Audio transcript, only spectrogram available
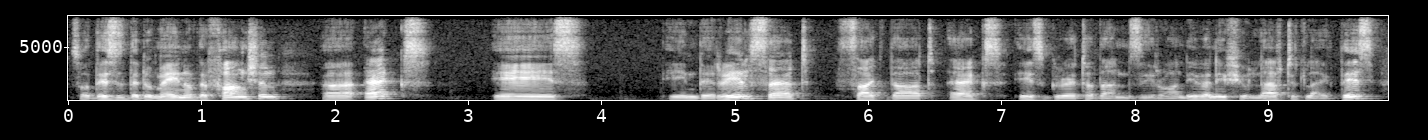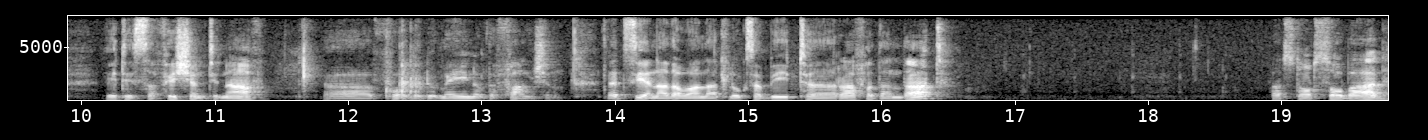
So this is the domain of the function. Uh, x is in the real set such that x is greater than 0 and even if you left it like this, it is sufficient enough uh, for the domain of the function. Let's see another one that looks a bit uh, rougher than that. That's not so bad.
